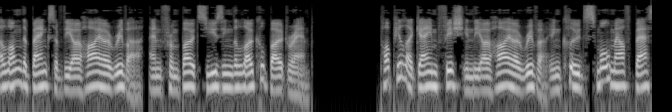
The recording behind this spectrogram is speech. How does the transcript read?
along the banks of the Ohio River, and from boats using the local boat ramp. Popular game fish in the Ohio River include smallmouth bass,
